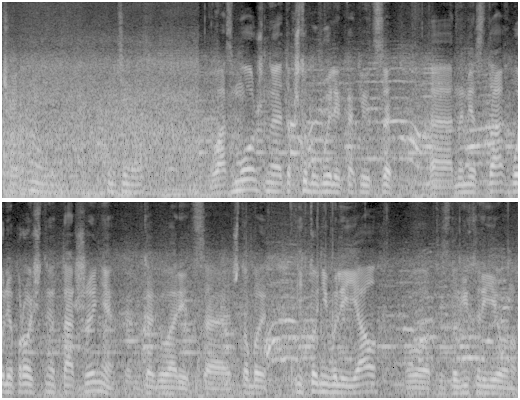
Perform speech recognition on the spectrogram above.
ну, кандидата. Возможно, это чтобы были, как говорится, э, на местах более прочные отношения, как, как говорится, чтобы никто не влиял вот, из других регионов.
